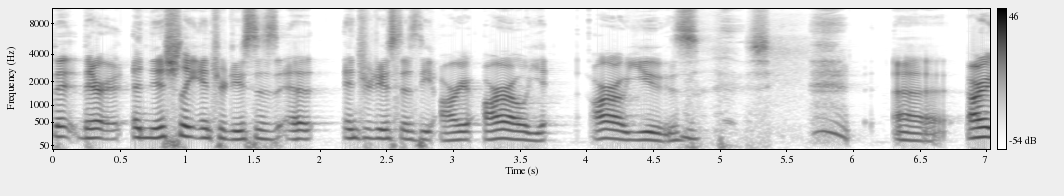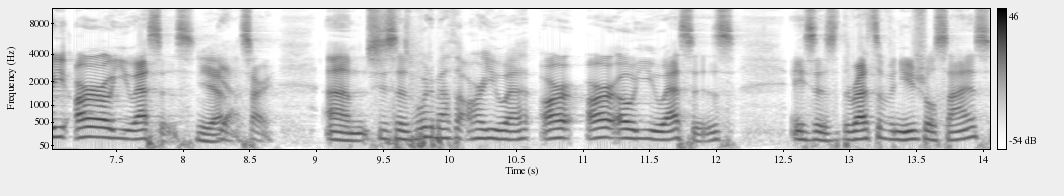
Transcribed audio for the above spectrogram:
That they're initially introduces uh, introduced as the R R O R O U's, uh, R R O U S's. Yeah. yeah. Sorry. Um, she says, "What about the R U S R R O U S's?" And he says, "The rats of unusual size.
